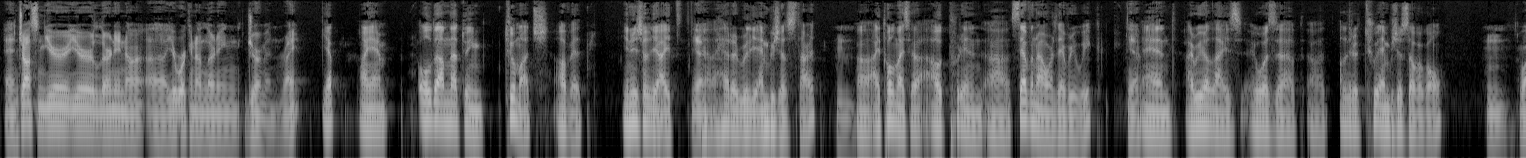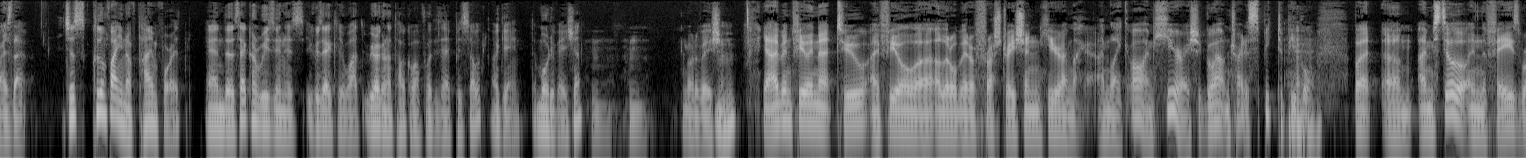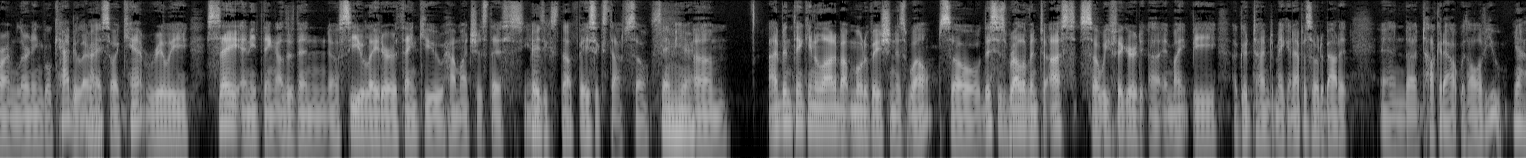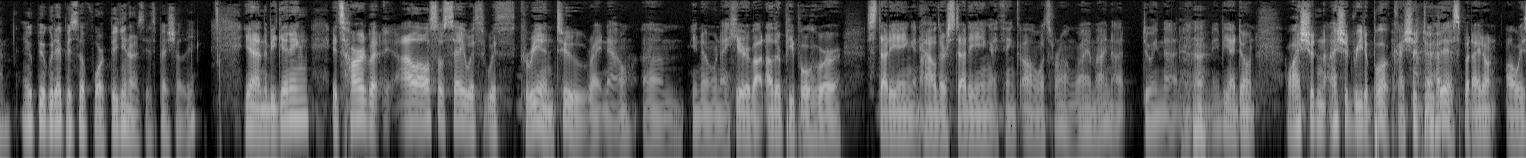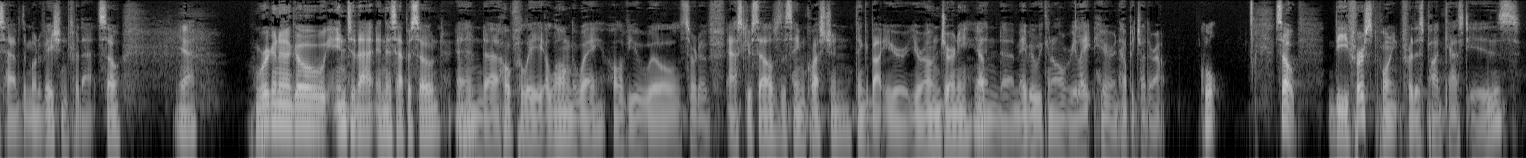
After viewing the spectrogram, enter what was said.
And Jonson, you're you're learning on, uh, you're working on learning German, right? Yep, I am. Although I'm not doing too much of it. Initially, I Yeah. uh, had a really ambitious start. Uh, I told myself I would put in uh, seven hours every week. Yeah. And I realized it was uh, uh, a little too ambitious of a goal. Mm. Why is that? Just couldn't find enough time for it. And the second reason is exactly what we are going to talk about for this episode. Again, the motivation. Motivation. Yeah, I've been feeling that too. I feel uh, a little bit of frustration here. I'm like, I'm like, oh, I'm here. I should go out and try to speak to people. but um, I'm still in the phase where I'm learning vocabulary, Right. so I can't really say anything other than you know, "see you later," "thank you," "how much is this?" you know, Basic stuff. basic stuff. So Same here. um, I've been thinking a lot about motivation as well. So this is relevant to us. So we figured uh, it might be a good time to make an episode about it and uh, talk it out with all of you. yeah, it would be a good episode for beginners, especially. Yeah, in the beginning, it's hard, but I'll also say with with Korean too. Right now, um, you know, when I hear about other people who are studying and how they're studying, I think, oh, what's wrong? Why am I not doing that? Maybe, maybe I don't. Why shouldn't I should read a book? I should do this, but I don't always have the motivation for that. So Yeah. we're gonna go into that in this episode, and uh, hopefully along the way, all of you will sort of ask yourselves the same question, think about your your own journey, Yep. and uh, maybe we can all relate here and help each other out. Cool. So, the first point for this podcast is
